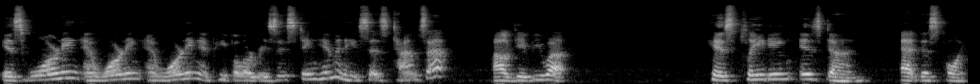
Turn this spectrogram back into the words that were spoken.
is warning and warning and warning, and people are resisting him. And he says, Time's up. I'll give you up. His pleading is done at this point.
